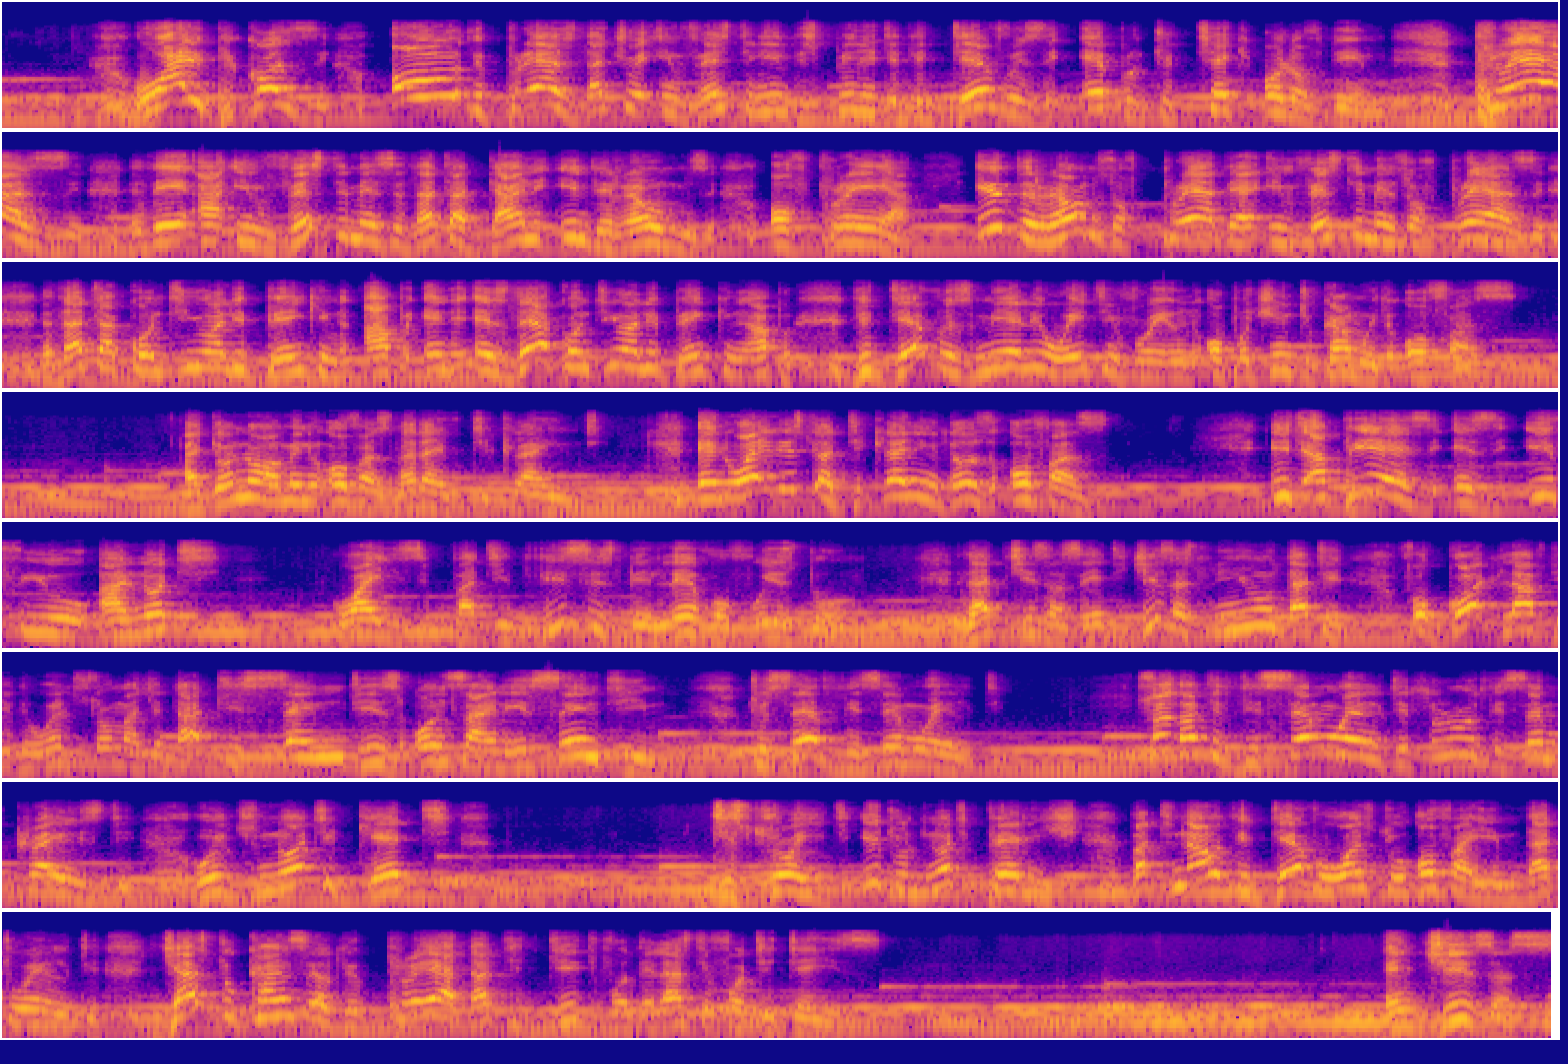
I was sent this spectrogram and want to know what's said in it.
Why? Because all the prayers that you're investing in the spirit, the devil is able to take all of them. Prayers, they are investments that are done in the realms of prayer. In the realms of prayer, there are investments of prayers that are continually banking up. And as they are continually banking up, the devil is merely waiting for an opportunity to come with offers. I don't know how many offers that I've declined. And while you are declining those offers, it appears as if you are not wise, but this is the level of wisdom that Jesus said. Jesus knew that eh, for God loved the world so much that he sent his own son, he sent him to save the same world. So that the same world through the same Christ would not get destroyed, it It would not perish. But now the devil wants to offer him that world just to cancel the prayer that he did for the last 40 days. And Jesus,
